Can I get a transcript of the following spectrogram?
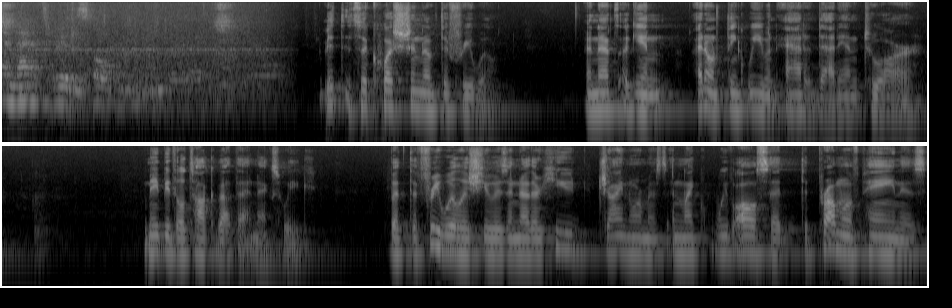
and that's really spoken to me. It, it's a question of the free will. And that's, again, I don't think we even added that into our. Maybe they'll talk about that next week. But the free will issue is another huge, ginormous, and like we've all said, the problem of pain is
